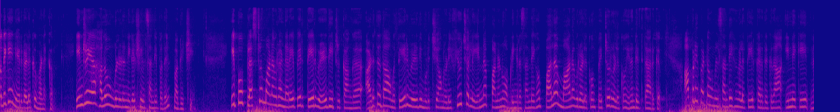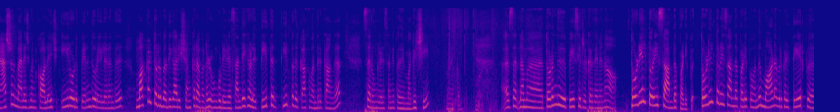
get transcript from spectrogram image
பொதிகை நேர்களுக்கு வணக்கம். இன்றைய ஹலோ உங்களுடன் நிகழ்ச்சியில் சந்திப்பதில் மகிழ்ச்சி. இப்போ பிளஸ் டூ மாணவர்கள் நிறைய பேர் தேர்வு எழுதிட்டு இருக்காங்க. அடுத்ததா அவங்க தேர்வு எழுதி முடிச்சு அவங்களுடைய ஃபியூச்சர்ல என்ன பண்ணணும் அப்படிங்கிற சந்தேகம் பல மாணவர்களுக்கும் பெற்றோர்களுக்கும் இருந்துட்டு தான் இருக்கு. அப்படிப்பட்ட உங்கள் சந்தேகங்களை தீர்க்கறதுக்கு தான் இன்னைக்கு நேஷனல் மேனேஜ்மெண்ட் காலேஜ் ஈரோடு பெருந்துறையிலிருந்து மக்கள் தொடர்பு அதிகாரி சங்கர் அவர்கள் உங்களுடைய சந்தேகங்களை தீர்த்து தீர்ப்பதற்காக வந்திருக்காங்க. சார் உங்களுடைய சந்திப்பதில் மகிழ்ச்சி. வணக்கம். சார் நம்ம தொடர்ந்து பேசிட்டு இருக்கிறது என்னன்னா தொழில்துறை சார்ந்த படிப்பு. தொழில்துறை சார்ந்த படிப்பு வந்து மாணவர்கள் தேர்வு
